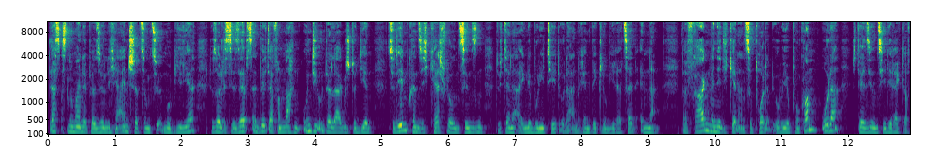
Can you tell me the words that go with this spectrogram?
das ist nur meine persönliche Einschätzung zur Immobilie. Du solltest dir selbst ein Bild davon machen und die Unterlagen studieren. Zudem können sich Cashflow und Zinsen durch deine eigene Bonität oder andere Entwicklung jederzeit ändern. Bei Fragen wende dich gerne an support.urbio.com oder stell sie uns hier direkt auf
